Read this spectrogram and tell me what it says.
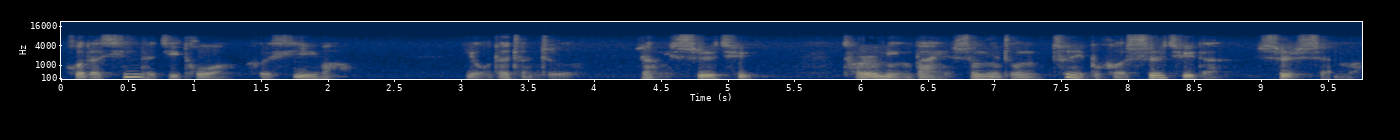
获得新的寄托和希望。有的转折让你失去从而明白生命中最不可失去的是什么。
